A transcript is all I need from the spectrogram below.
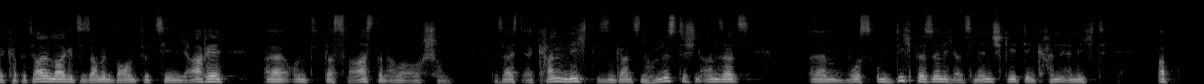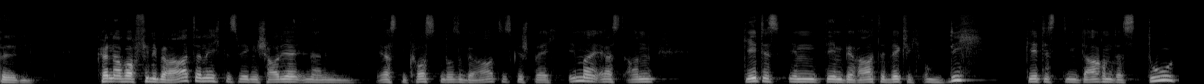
äh, Kapitalanlage zusammenbauen für 10 Jahre äh, und das war es dann aber auch schon. Das heißt, er kann nicht diesen ganzen holistischen Ansatz, ähm, wo es um dich persönlich als Mensch geht, den kann er nicht abbilden. Können aber auch viele Berater nicht, deswegen schau dir in einem ersten kostenlosen Beratungsgespräch immer erst an, geht es in dem Berater wirklich um dich? Geht es ihm darum, dass du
